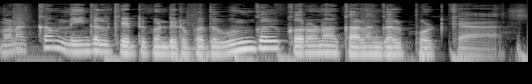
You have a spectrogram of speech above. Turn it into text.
வணக்கம். நீங்கள் கேட்டுக்கொண்டிருப்பது உங்கள் கொரோனா காலங்கள் போட்காஸ்ட்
